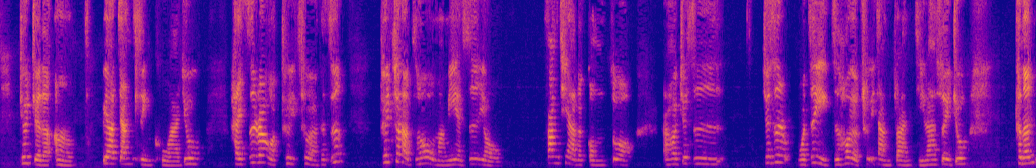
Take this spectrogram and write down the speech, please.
就觉得嗯，不要这样辛苦啊，就还是让我退出了。可是退出了之后，我妈咪也是有放弃她的工作，然后就是就是我自己之后有出一张专辑啦，所以就。可能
